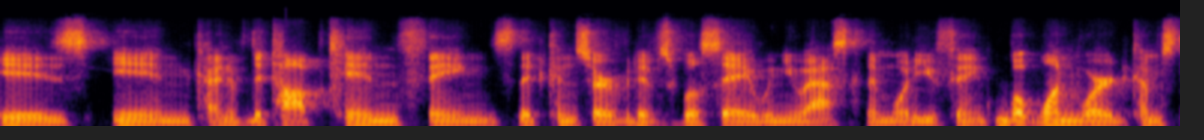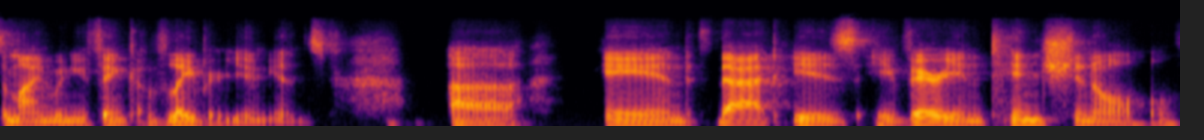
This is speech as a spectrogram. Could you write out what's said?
is in kind of the top 10 things that conservatives will say when you ask them, What do you think? What one word comes to mind when you think of labor unions? Uh, and that is a very intentional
